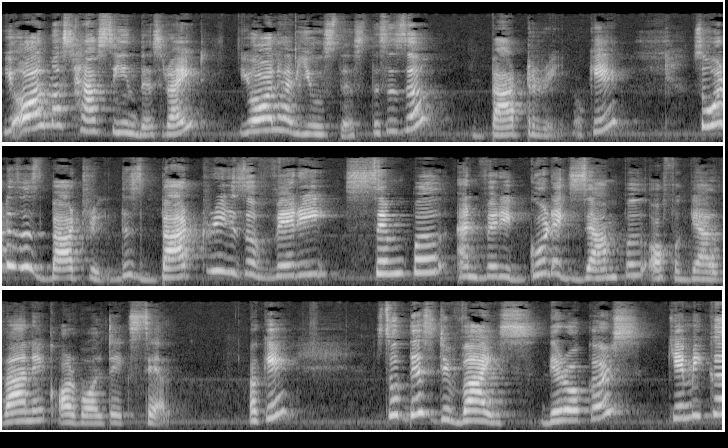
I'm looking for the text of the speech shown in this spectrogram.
You all must have seen this, right? You all have used this. This is a battery, okay? So what is this battery? This battery is a very simple and very good example of a galvanic or voltaic cell. Okay. So this device, there occurs chemical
